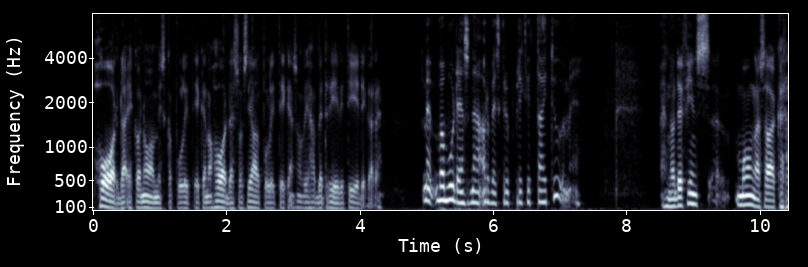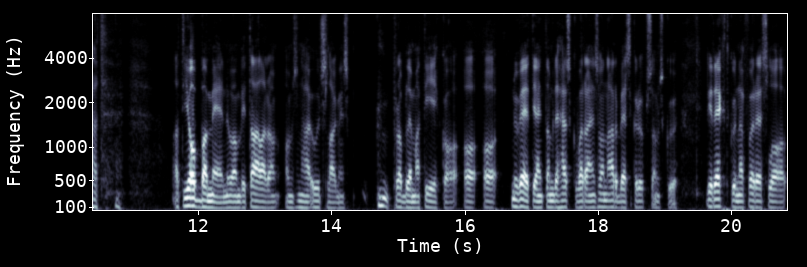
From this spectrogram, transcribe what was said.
hårda ekonomiska politiken och hårda socialpolitiken som vi har bedrivit tidigare. Men vad borde en sån här arbetsgrupp riktigt ta itu med? No, det finns eh, många saker att, att jobba med nu om vi talar om, om sån här utslagningsproblematik och, och, och, nu vet jag inte om det här skulle vara en sån arbetsgrupp som skulle direkt kunna föreslå,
